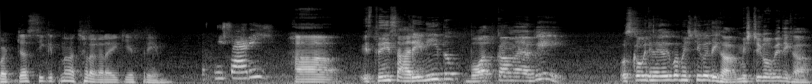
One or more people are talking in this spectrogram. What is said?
बट जस्ट सी कितना अच्छा लग रहा है कि ये फ्रेम इतनी सारी? हाँ इतनी सारी नहीं तो बहुत कम है अभी। उसको भी दिखा बार को दिखा मिष्टी को भी दिखा।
